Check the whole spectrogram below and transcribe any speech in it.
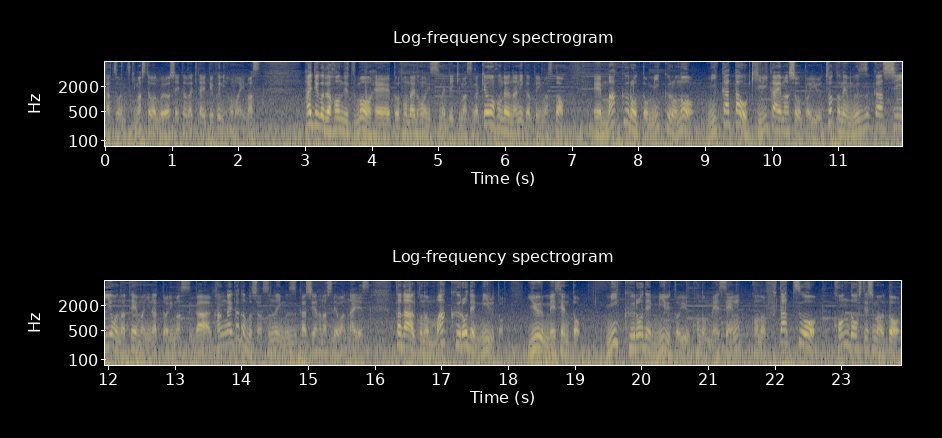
雑音につきましてはご容赦いただきたいというふうに思います。はいということで本日も、えーと、本題の方に進めていきますが今日の本題は何かと言いますと、えー、マクロとミクロの見方を切り替えましょうというちょっとね難しいようなテーマになっておりますが考え方としてはそんなに難しい話ではないです。ただこのマクロで見るという目線とミクロで見るというこの目線この2つを混同してしまうと,、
